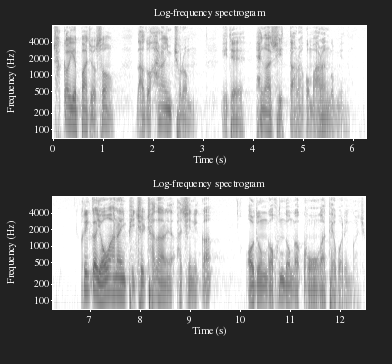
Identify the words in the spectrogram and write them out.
착각에 빠져서 나도 하나님처럼 이제 행할 수 있다라고 말한 겁니다. 그러니까 여호와 하나님 빛을 차단하시니까 어두움과 혼돈과 공허가 되어버린 거죠.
